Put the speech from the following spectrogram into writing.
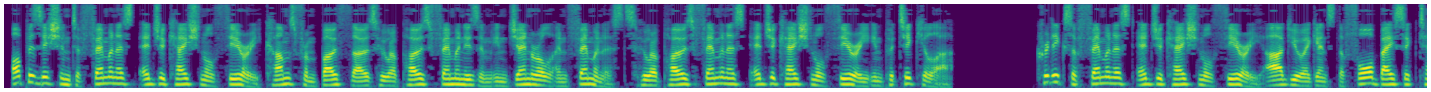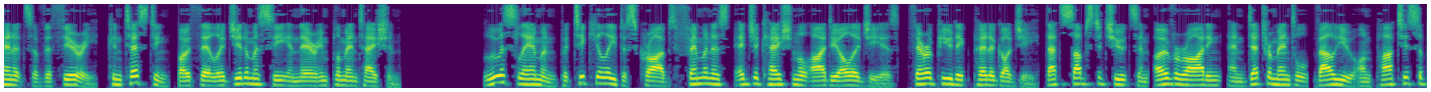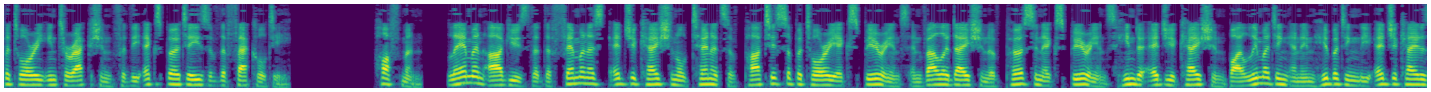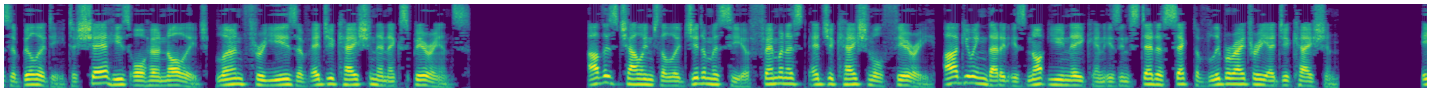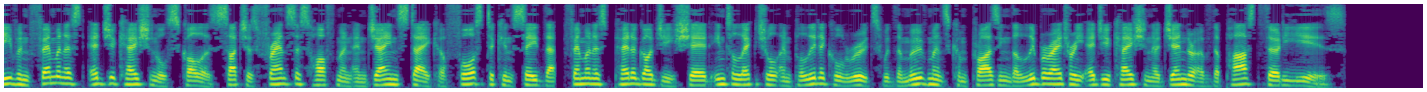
Opposition to feminist educational theory comes from both those who oppose feminism in general and feminists who oppose feminist educational theory in particular, Critics of feminist educational theory argue against the four basic tenets of the theory, contesting both their legitimacy and their implementation. Louis Lehrman particularly describes feminist educational ideology as, therapeutic pedagogy that substitutes an overriding and detrimental value on participatory interaction for the expertise of the faculty. Hoffman Lehrman argues that the feminist educational tenets of participatory experience and validation of person experience hinder education by limiting and inhibiting the educator's ability to share his or her knowledge, learned through years of education and experience. Others challenge the legitimacy of feminist educational theory, arguing that it is not unique and is instead a sect of liberatory education. Even feminist educational scholars such as Frances Hoffman and Jane Stake are forced to concede that, feminist pedagogy shared intellectual and political roots with the movements comprising the liberatory education agenda of the past 30 years.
